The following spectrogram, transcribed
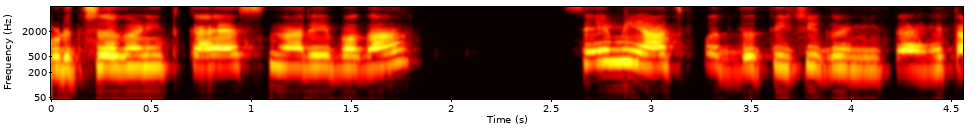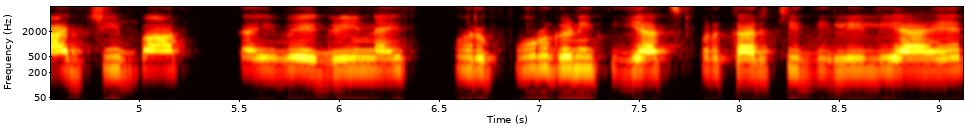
पुढचं गणित काय असणार आहे बघा? सेम याच पद्धतीची गणित आहेत. अजिबात काही वेगळी नाहीत. भरपूर गणित याच प्रकारची दिलेली आहेत.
